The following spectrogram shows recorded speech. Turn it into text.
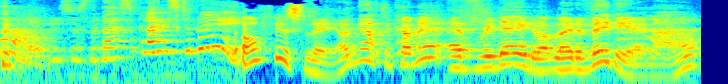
Well, this is the best place to. Obviously, I'm gonna have to come here every day to upload a video now.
